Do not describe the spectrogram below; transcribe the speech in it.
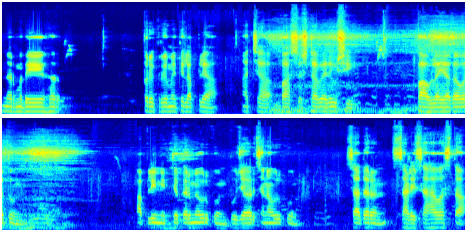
नर्मदे हर परिक्रमेतील आपल्या आजच्या बासष्टाव्या दिवशी पावला या गावातून आपली नित्यकर्मे उरकून पूजा अर्चना उरकून साधारण साडेसहा वाजता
